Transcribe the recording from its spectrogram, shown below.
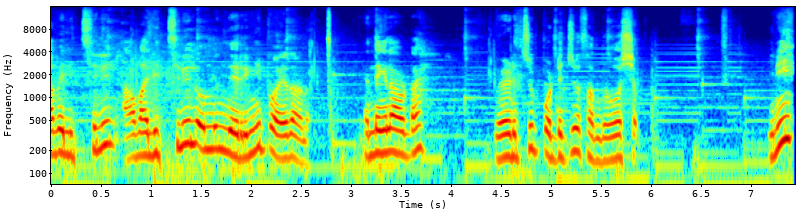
ആ വലിച്ചിലിൽ ആ വലിച്ചിലിൽ ഒന്ന് ഞെരുങ്ങിപ്പോയതാണ്. എന്തെങ്കിലും ആവട്ടെ. മേടിച്ചു പൊട്ടിച്ചു സന്തോഷം. ഇനി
